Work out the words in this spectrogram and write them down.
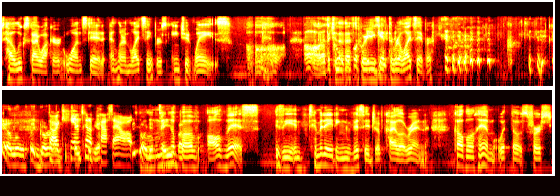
to how Luke Skywalker once did and learn the lightsaber's ancient ways. Oh, oh, that's Bet you cool. that's where you get the real lightsaber. a little thing going Dog on. Cam's gonna pass out. He's gonna get Looming tased by above all this is the intimidating visage of Kylo Ren. Couple him with those First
